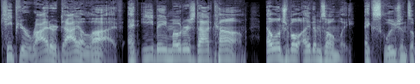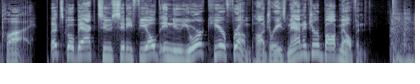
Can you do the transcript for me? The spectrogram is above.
Keep your ride or die alive at ebaymotors.com. Eligible items only. Exclusions apply. Let's go back to Citi Field in New York, hear from Padres manager Bob Melvin.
